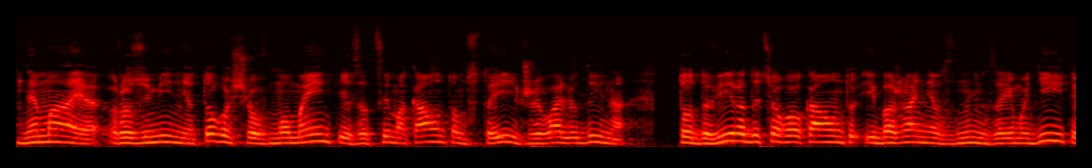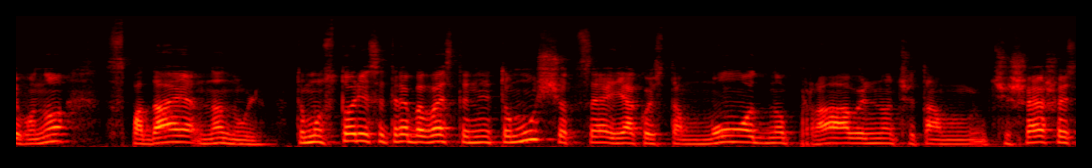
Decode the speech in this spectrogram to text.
Немає розуміння того, що в моменті за цим аккаунтом стоїть жива людина, то довіра до цього аккаунту і бажання з ним взаємодіяти, воно спадає на нуль. Тому сторіси треба вести не тому, що це якось там модно, правильно, чи там чи ще щось.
